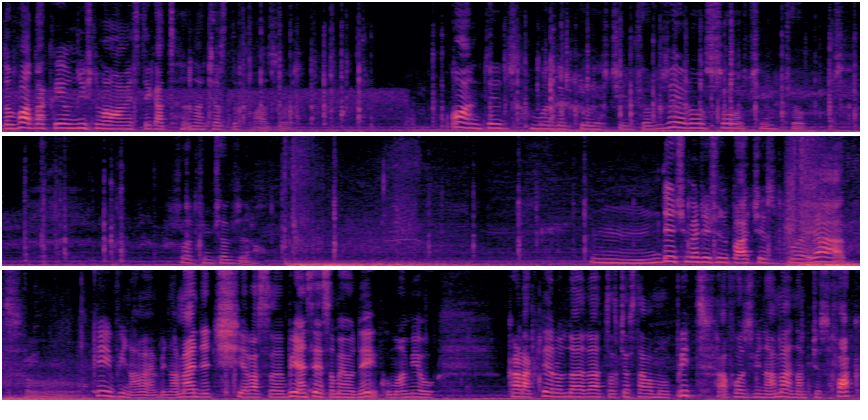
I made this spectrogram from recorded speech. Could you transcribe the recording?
dovada că eu nici nu m-am amestecat în această fază. Wanted, MDQ 580, SO 58 SO 580 mm, Deci merge și după acest băiat Ok, vina mea, vina mea Deci era să, bineînțeles, să mai odei cum am eu caracterul, dar data aceasta m-am oprit, a fost vina mea, n-am ce să fac.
